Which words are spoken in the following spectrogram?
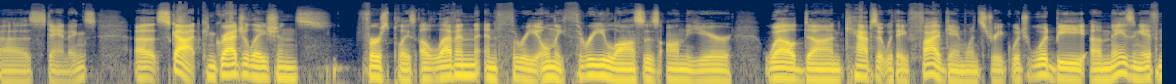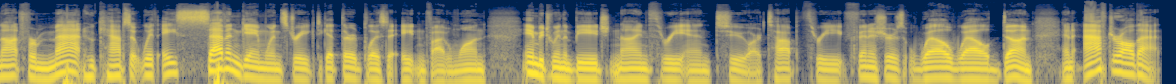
uh, standings. Uh, Scott, congratulations. First place, 11 and 3, only three losses on the year. Well done. Caps it with a five game win streak, which would be amazing if not for Matt, who caps it with a seven game win streak to get third place to 8 and 5 and 1. In between the Beej, 9 3 and 2. Our top three finishers. Well, well done. And after all that,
